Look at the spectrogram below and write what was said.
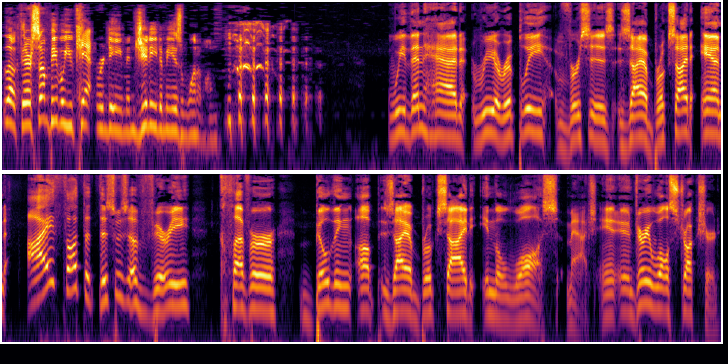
look. There are some people you can't redeem, and Jinny to me is one of them. We then had Rhea Ripley versus Xia Brookside, and I thought that this was a very clever building up Xia Brookside in the loss match, and, and very well structured.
